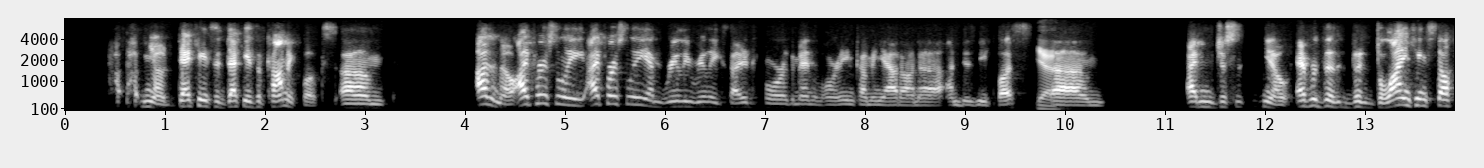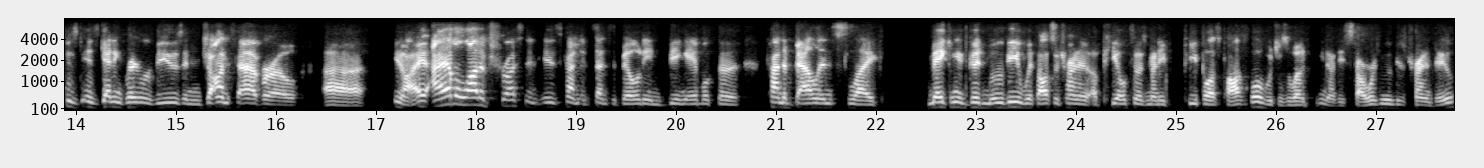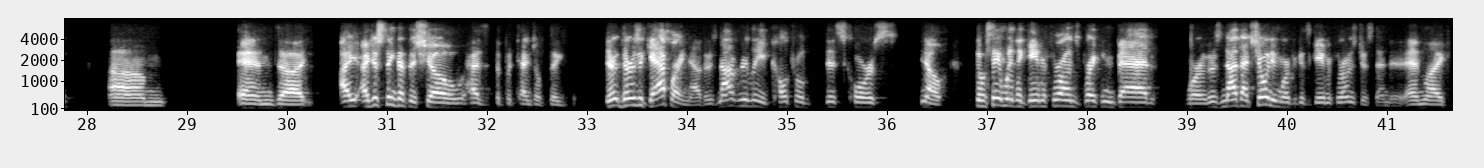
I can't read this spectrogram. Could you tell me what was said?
you know decades and decades of comic books. Um, I don't know. I personally, I personally am really, really excited for the Mandalorian coming out on uh, on Disney Plus. Yeah. Um, I'm just, you know, ever the, the the Lion King stuff is is getting great reviews, and Jon Favreau. Uh, you know, I, I have a lot of trust in his kind of sensibility and being able to kind of balance like making a good movie with also trying to appeal to as many people as possible, which is what you know these Star Wars movies are trying to do. Um, and uh, I, I just think that the show has the potential to there, there's a gap right now. There's not really a cultural discourse, you know, the same way that Game of Thrones, Breaking Bad, where there's not that show anymore because Game of Thrones just ended. And like,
